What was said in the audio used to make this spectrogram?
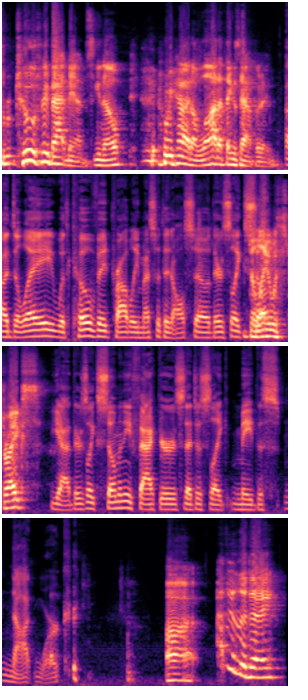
th- two or three Batmans. You know, we had a lot of things happening. A delay with COVID probably messed with it. Also, there's like so- Delay with strikes. yeah, there's like so many factors that just like made this not work. Uh, at the end of the day,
